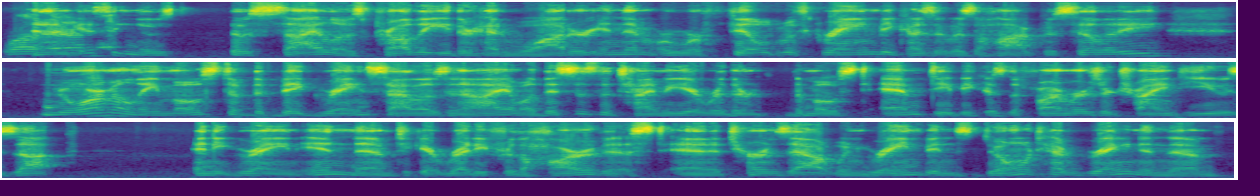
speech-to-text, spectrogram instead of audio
well And I'm guessing those those silos probably either had water in them or were filled with grain because it was a hog facility. Normally, most of the big grain silos in Iowa, this is the time of year where they're the most empty because the farmers are trying to use up any grain in them to get ready for the harvest. And it turns out when grain bins don't have grain in them,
